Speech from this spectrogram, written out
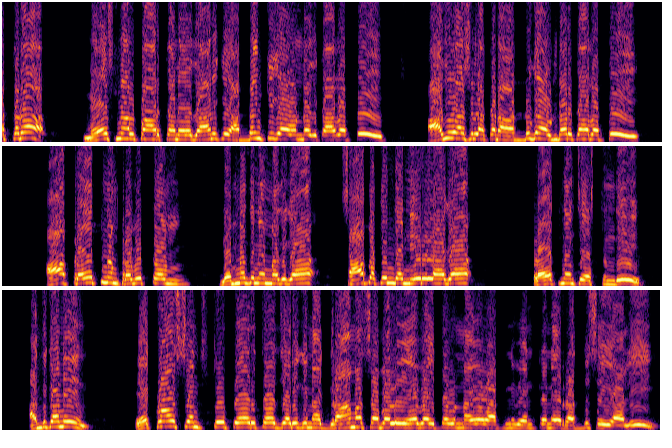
అక్కడ నేషనల్ పార్క్ అనే దానికి అడ్డంకిగా ఉండదు కాబట్టి ఆదివాసులు అక్కడ అడ్డుగా ఉండరు కాబట్టి ఆ ప్రయత్నం ప్రభుత్వం నెమ్మది నెమ్మదిగా చాప కింద నీరులాగా ప్రయత్నం చేస్తుంది. అందుకని ఎకో టూ పేరుతో జరిగిన గ్రామ సభలు ఏవైతే ఉన్నాయో వాటిని వెంటనే రద్దు చేయాలి.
